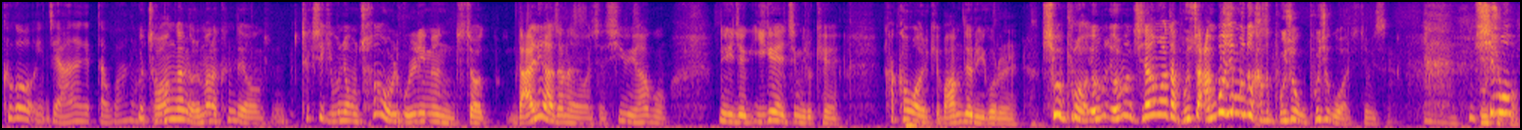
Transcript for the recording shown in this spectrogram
그거 이제 안 하겠다고 하는 그 거죠. 저항감이 얼마나 큰데요. 택시 기본 요금 천 원 올리면 진짜 난리 나잖아요. 진짜 시위하고. 근데 이제 이게 지금 이렇게 카카오가 이렇게 마음대로 이거를 15% 여러분 여러분 지난 거다 보시죠. 안 보신 분도 가서 보시고 보시고 와. 재밌어요. 15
